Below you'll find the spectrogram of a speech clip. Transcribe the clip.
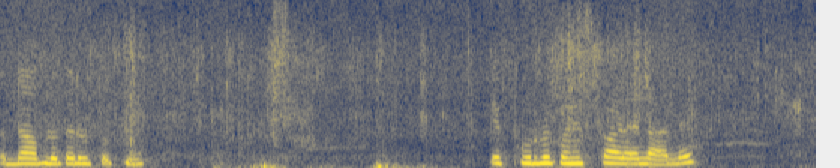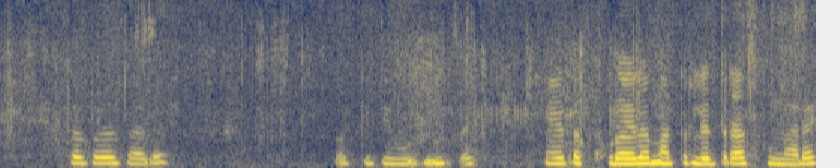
दाबलं तर रुतत नाही. ते पूर्ण कणीस काढायला आले सगळं झालं किती उंच आहे हे आता खुडायला मात्र लय त्रास होणार आहे.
